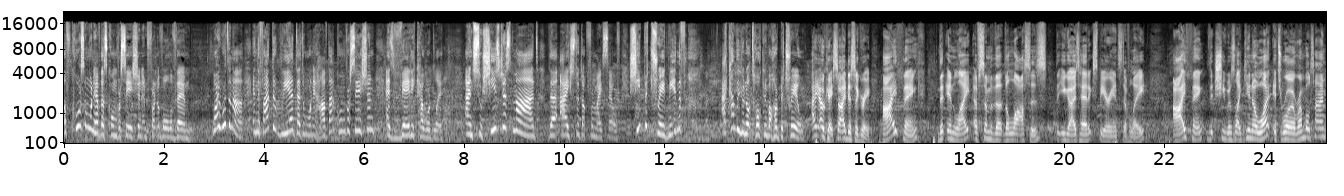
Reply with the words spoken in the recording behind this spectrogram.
Of course, I'm going to have this conversation in front of all of them. Why wouldn't I? And the fact that Rhea didn't want to have that conversation is very cowardly. And so she's just mad that I stood up for myself. She betrayed me. In the, f- I can't believe you're not talking about her betrayal. I, okay, so I disagree. I think that in light of some of the, the losses that you guys had experienced of late, I think that she was like, you know what? It's Royal Rumble time.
